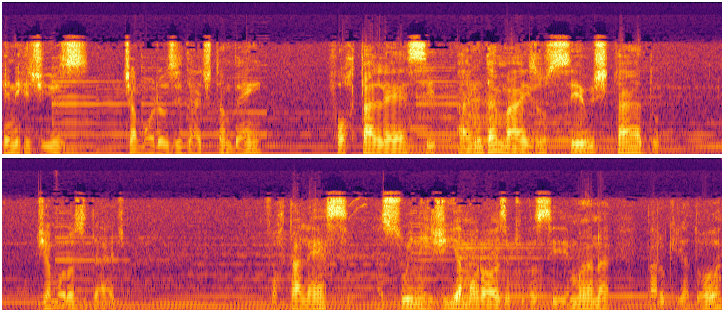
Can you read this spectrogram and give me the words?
energias de amorosidade também, fortalece ainda mais o seu estado de amorosidade. Fortalece a sua energia amorosa que você emana para o Criador,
